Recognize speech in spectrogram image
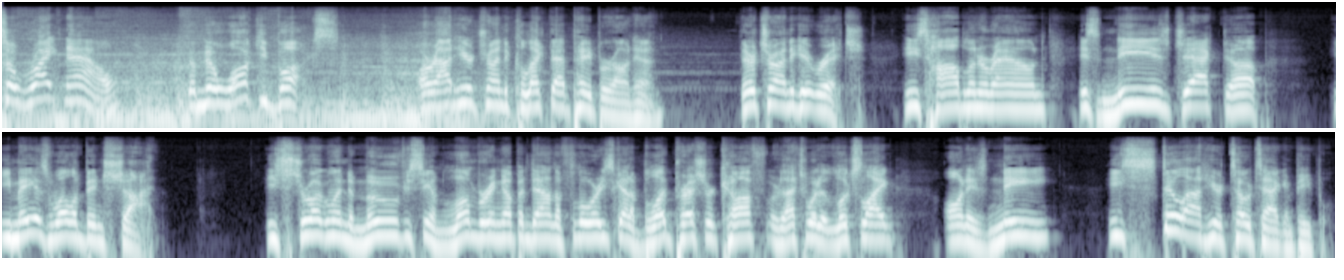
So right now, the Milwaukee Bucks are out here trying to collect that paper on him. They're trying to get rich. He's hobbling around. His knee is jacked up. He may as well have been shot. He's struggling to move. You see him lumbering up and down the floor. He's got a blood pressure cuff, or that's what it looks like, on his knee. He's still out here toe tagging people.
